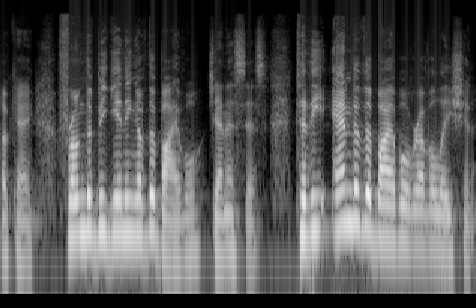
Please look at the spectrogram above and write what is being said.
Okay, from the beginning of the Bible, Genesis, to the end of the Bible, Revelation,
